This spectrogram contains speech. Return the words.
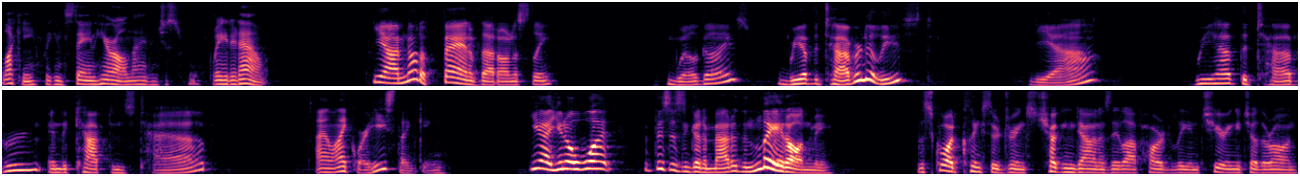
lucky, we can stay in here all night and just wait it out. Yeah, I'm not a fan of that, honestly. Well, guys, we have the tavern at least. Yeah? We have the tavern and the captain's tab? I like where he's thinking. Yeah, you know what? If this isn't gonna matter, then lay it on me. The squad clinks their drinks, chugging down as they laugh heartily and cheering each other on.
